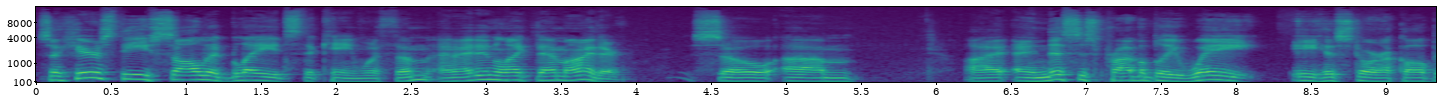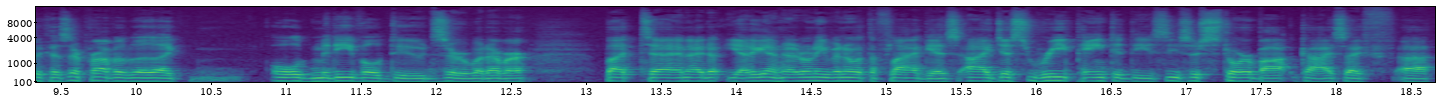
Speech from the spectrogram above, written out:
So here's the solid blades that came with them, and I didn't like them either. So, um, I and this is probably way ahistorical because they're probably like old medieval dudes or whatever. But uh, and I don't, yet again I don't even know what the flag is. I just repainted these. These are store bought guys. I've uh,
